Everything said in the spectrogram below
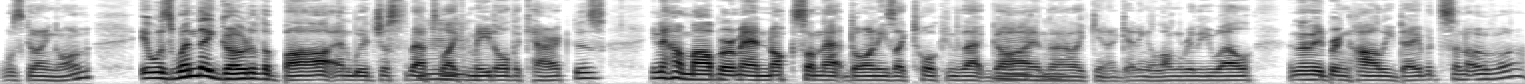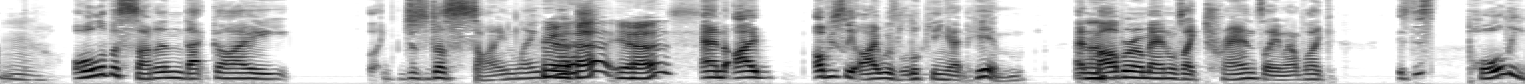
was going on. It was when they go to the bar and we're just about to like Mm. meet all the characters. You know how Marlboro Man knocks on that door and he's like talking to that guy and Mhm. they're like, you know, getting along really well. And then they bring Harley Davidson over. Mm. all of a sudden that guy like just does sign language. Yeah, yes. And I obviously I was looking at him, and Uh. Marlboro Man was like translating. I'm like, is this poorly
